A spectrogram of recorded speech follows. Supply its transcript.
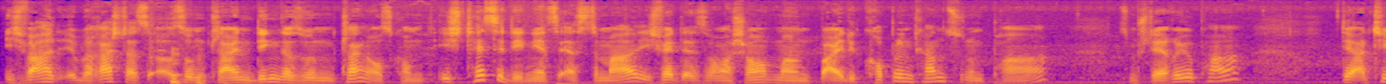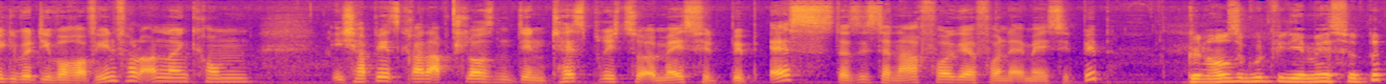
ich war halt überrascht, dass aus so einem kleinen Ding da so ein Klang rauskommt. Ich teste den jetzt erst einmal. Ich werde jetzt auch mal schauen, ob man beide koppeln kann zu einem Paar, zum Stereopaar. Der Artikel wird die Woche auf jeden Fall online kommen. Ich habe jetzt gerade abgeschlossen den Testbericht zur Amazfit Bip S. Das ist der Nachfolger von der Amazfit Bip. Genauso gut wie die Amazfit Bip?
